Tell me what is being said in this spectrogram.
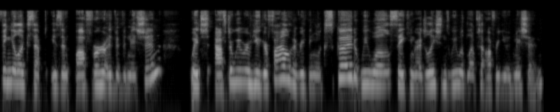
thing you'll accept is an offer of admission, which after we review your file, if everything looks good, we will say, congratulations, we would love to offer you admission.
